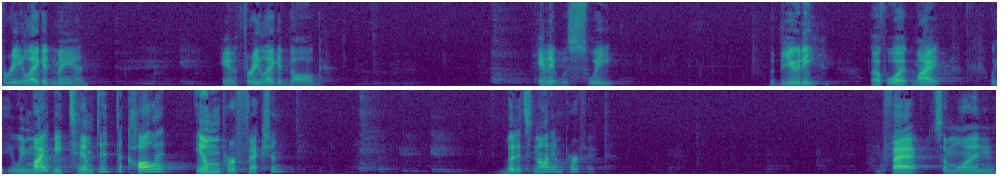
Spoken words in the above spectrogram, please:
three legged man and a three legged dog. And it was sweet. The beauty of what might, we might be tempted to call it imperfection but it's not imperfect. In fact, someone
